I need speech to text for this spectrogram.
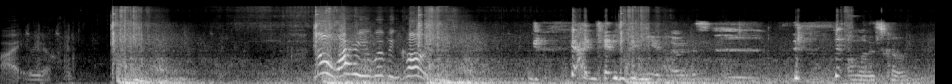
Alright, here we go. No, why are you whipping cones? I didn't even notice. I'm on this cone.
